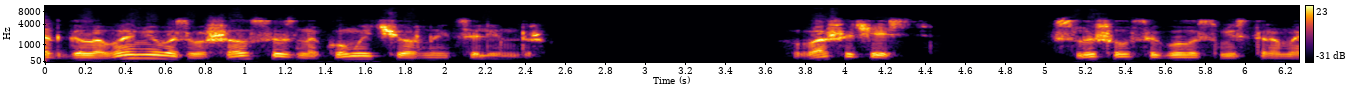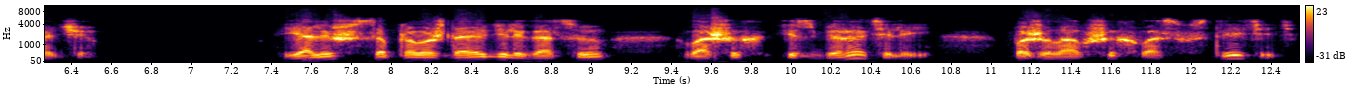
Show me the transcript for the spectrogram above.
Над головами возвышался знакомый черный цилиндр. «Ваша честь!» — слышался голос мистера Мэджи. «Я лишь сопровождаю делегацию ваших избирателей, пожелавших вас встретить.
